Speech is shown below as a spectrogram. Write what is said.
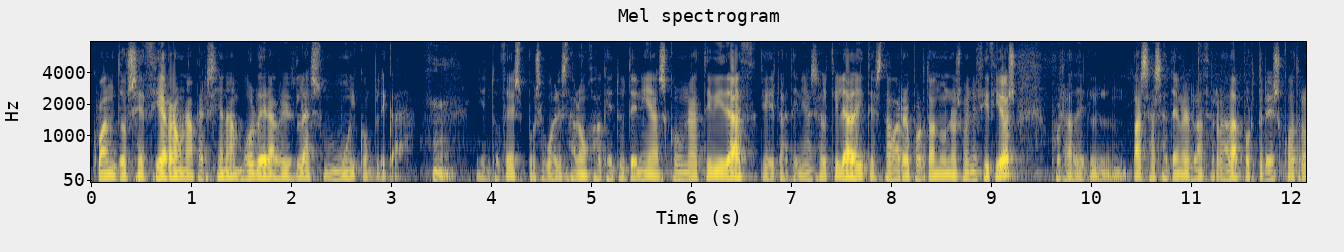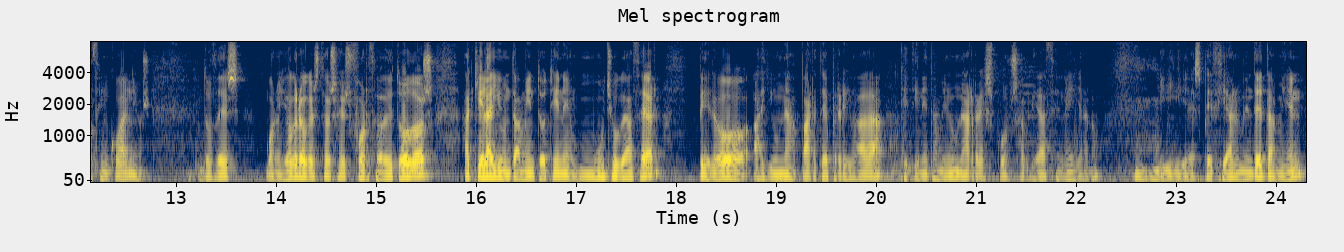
cuando se cierra una persiana, volver a abrirla es muy complicada. Hmm. Y entonces, pues igual esta lonja que tú tenías con una actividad que la tenías alquilada y te estaba reportando unos beneficios, pues la pasas a tenerla cerrada por 3, 4, 5 años. Entonces, bueno, yo creo que esto es esfuerzo de todos. Aquí el ayuntamiento tiene mucho que hacer, pero hay una parte privada que tiene también una responsabilidad en ella, ¿no? Y especialmente también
